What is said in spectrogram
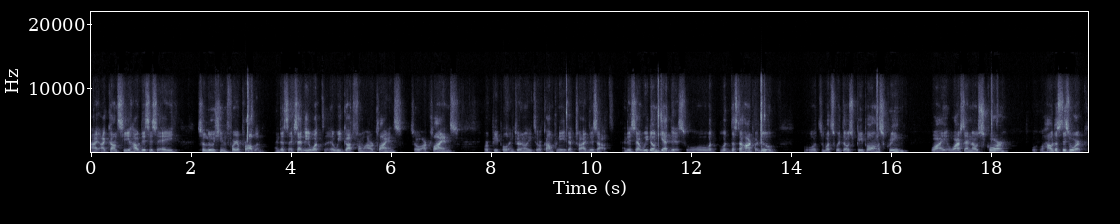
I, I can't see how this is a solution for your problem. And that's exactly what uh, we got from our clients. So our clients were people internally to our company that tried this out. And they said, we don't get this. What, what does the hardware do? What's, what's with those people on the screen? Why, why is there no score? How does this work?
